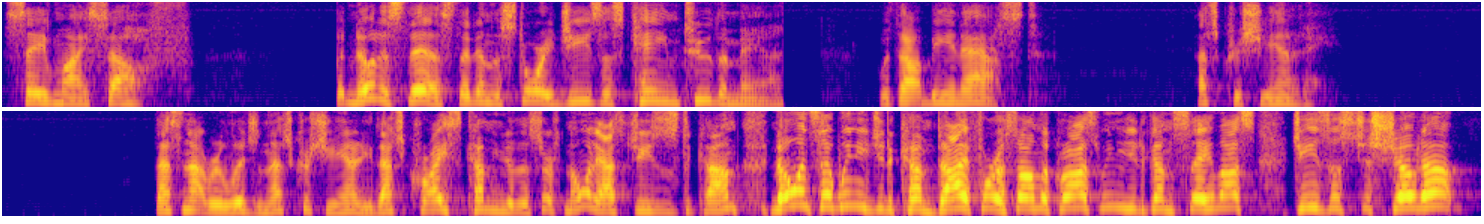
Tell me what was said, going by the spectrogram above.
save myself. But notice this that in the story, Jesus came to the man without being asked. That's Christianity. That's not religion. That's Christianity. That's Christ coming to this earth. No one asked Jesus to come. No one said, We need you to come die for us on the cross. We need you to come save us. Jesus just showed up,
